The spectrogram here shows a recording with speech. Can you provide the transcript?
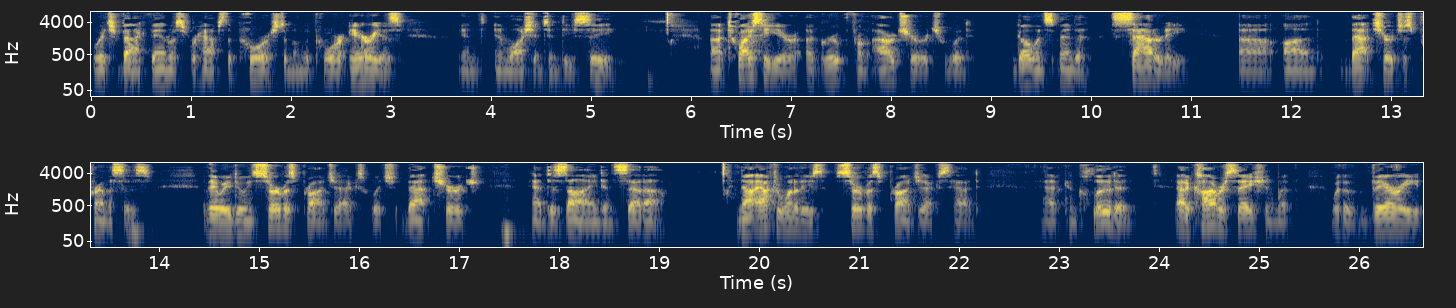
which back then was perhaps the poorest among the poor areas in, in Washington, D.C. Uh, twice a year, a group from our church would go and spend a Saturday uh, on that church's premises. They were doing service projects, which that church had designed and set up. Now, after one of these service projects had had concluded, I had a conversation with with a very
